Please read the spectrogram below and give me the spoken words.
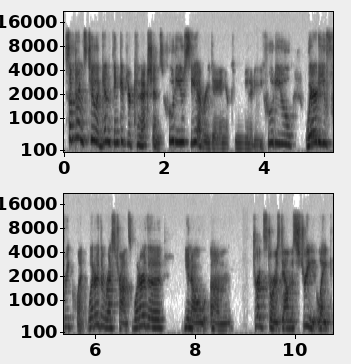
sometimes too, again, think of your connections. Who do you see every day in your community? Who do you where do you frequent? What are the restaurants? What are the, you know, um, drugstores down the street? Like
